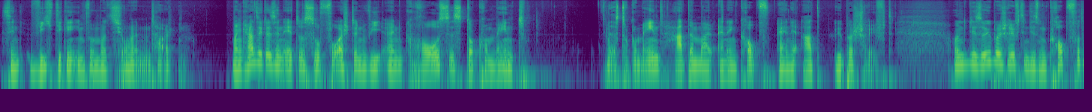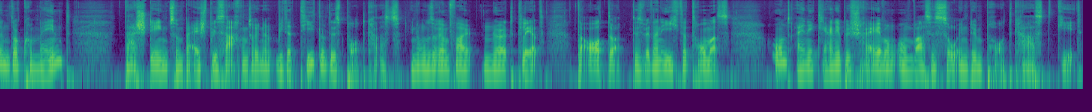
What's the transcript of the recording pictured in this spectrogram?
sind wichtige Informationen enthalten. Man kann sich das in etwas so vorstellen wie ein großes Dokument. Das Dokument hat einmal einen Kopf, eine Art Überschrift. Und in dieser Überschrift, in diesem Kopf vor dem Dokument, da stehen zum Beispiel Sachen drinnen, wie der Titel des Podcasts. In unserem Fall Nerd klärt. Der Autor, das wird dann ich, der Thomas. Und eine kleine Beschreibung, um was es so in dem Podcast geht.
